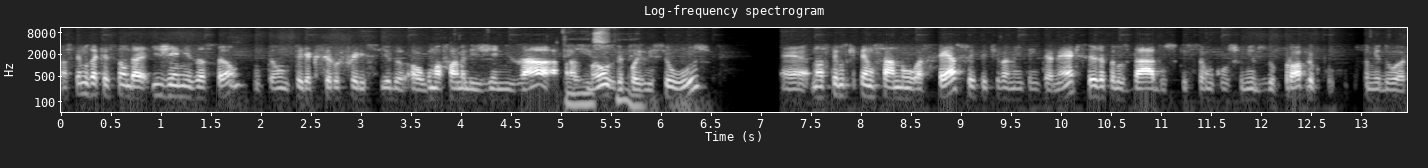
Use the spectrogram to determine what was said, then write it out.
Nós temos a questão da higienização, então teria que ser oferecido alguma forma de higienizar Tem as mãos também. depois de seu uso. É, nós temos que pensar no acesso efetivamente à internet, seja pelos dados que são consumidos do próprio consumidor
